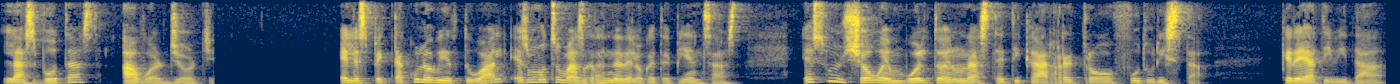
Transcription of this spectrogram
las botas Our Georgia. El espectáculo virtual es mucho más grande de lo que te piensas. Es un show envuelto en una estética retrofuturista. Creatividad,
